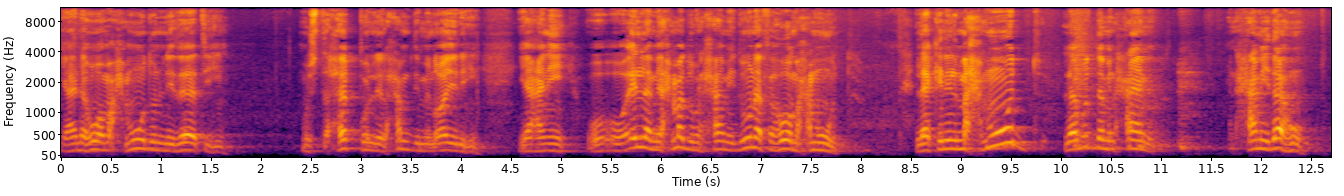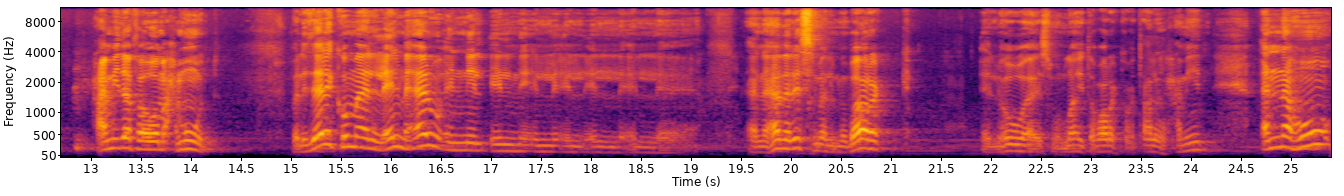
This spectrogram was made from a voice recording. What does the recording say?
يعني هو محمود لذاته. مستحق للحمد من غيره. يعني وإن لم يحمده الحامدون فهو محمود. لكن المحمود لابد من حامد من حمده. حمد فهو محمود. فلذلك هم العلم قالوا إن ال ال ال ال ال ال إن هذا الاسم المبارك اللي هو اسم الله تبارك وتعالى الحميد أنه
